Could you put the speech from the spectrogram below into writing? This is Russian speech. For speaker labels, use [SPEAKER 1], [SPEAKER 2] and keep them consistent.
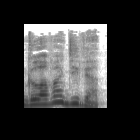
[SPEAKER 1] Глава 9.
